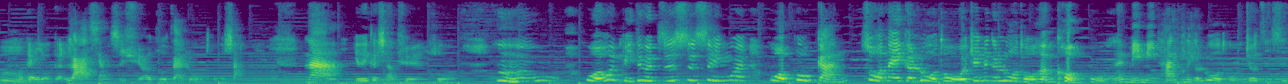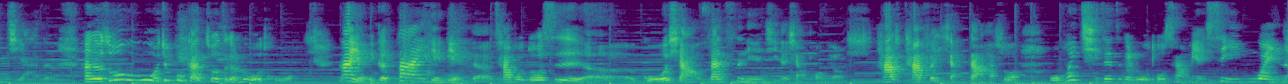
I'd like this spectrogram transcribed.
嗯 o k 有个蜡像是需要坐在骆驼上面。那有一个小学员说：“嗯，我会比这个姿势是因为我不敢坐那个骆驼，我觉得那个骆驼很恐怖。那明明他那个骆驼就只是假的，他就说我就不敢坐这个骆驼。那有一个大一点点的，差不多是呃国小三四年级的小朋友，他他分享到，他说我会骑在这个骆驼上面，是因为呢，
